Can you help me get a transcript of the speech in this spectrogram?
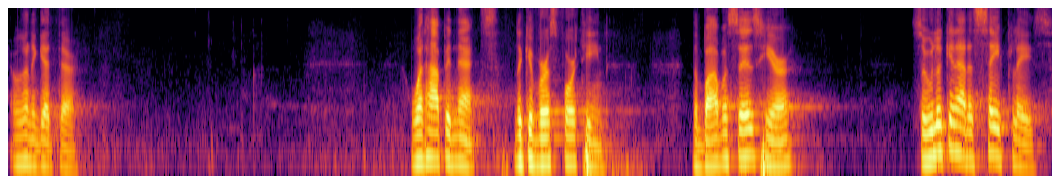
And we're going to get there. What happened next? Look at verse 14. The Bible says here, so we're looking at a safe place.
